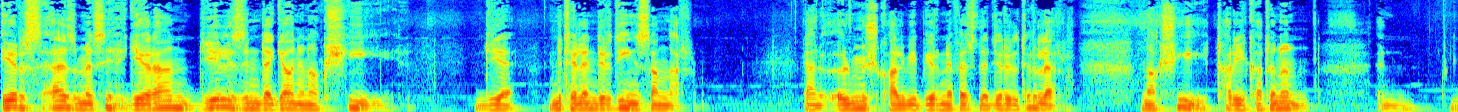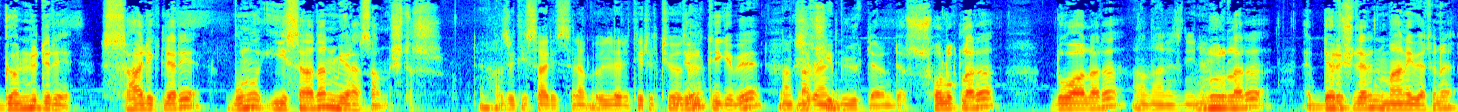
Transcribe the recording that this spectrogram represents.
İrs ez mesih giren dil zindegan nakşi diye nitelendirdiği insanlar. Yani ölmüş kalbi bir nefesle diriltirler. Nakşi tarikatının gönlü diri salikleri bunu İsa'dan miras almıştır. Yani Hazreti İsa Aleyhisselam ölüleri diriltiyordu. Dirilttiği gibi Nakşibendi. Nakşi büyüklerinde solukları, duaları, Allah'ın izniyle. nurları e, dervişlerin maneviyatını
